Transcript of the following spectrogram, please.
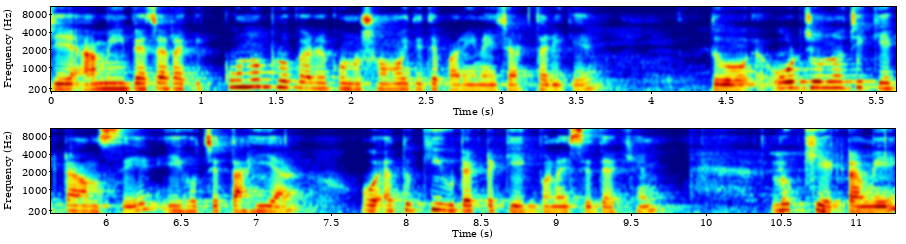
যে আমি বেচারাকে কোনো প্রকারের কোনো সময় দিতে পারি নাই চার তারিখে। তো ওর জন্য যে কেকটা আনছে এই হচ্ছে তাহিয়া। ও এত কিউট একটা কেক বানাইছে, দেখেন। লক্ষ্মী একটা মেয়ে,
